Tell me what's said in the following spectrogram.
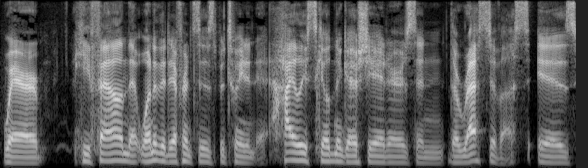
where he found that one of the differences between highly skilled negotiators and the rest of us is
